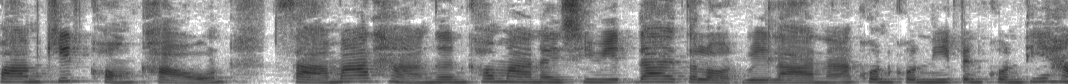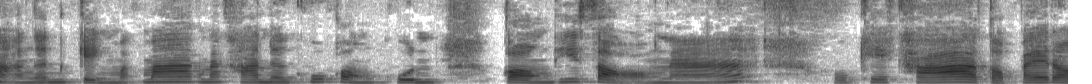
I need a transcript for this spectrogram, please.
ความคิดของเขาสามารถหาเงินเข้ามาในชีวิตได้ตลอดเวลานะ คนคนนี้เป็นคนที่หาเงินเก่งมากๆนะคะ เนื้อคู่ของคุณกองที่สองนะ โอเคค่ะ ต่อไปเรา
